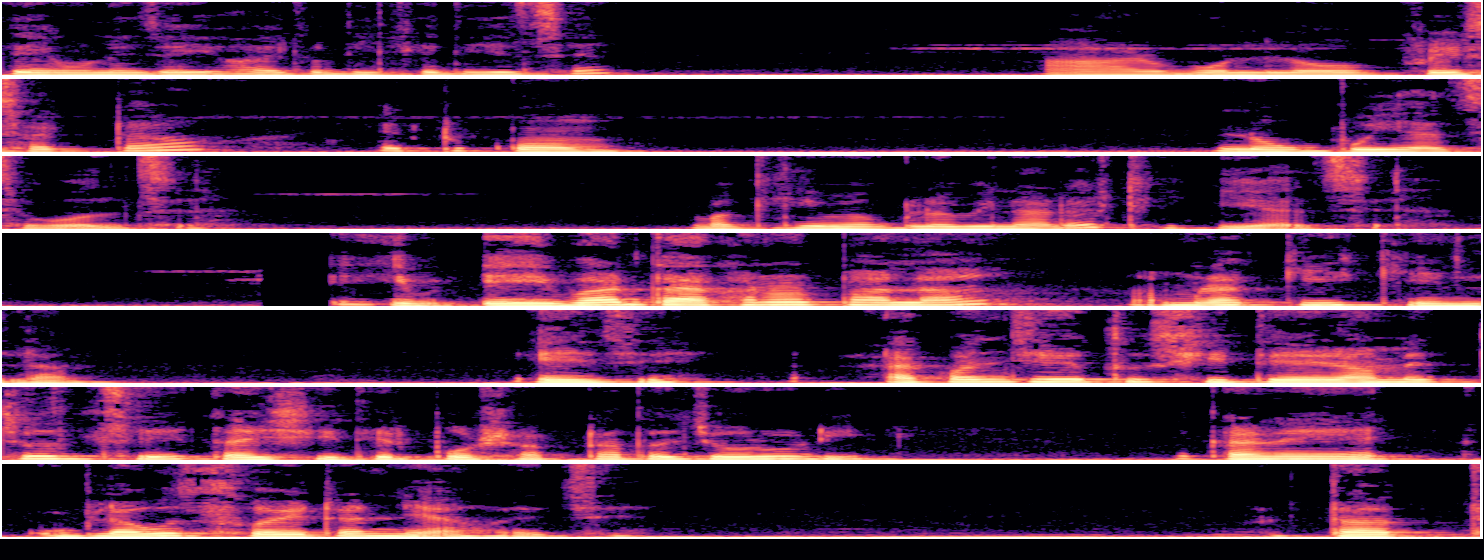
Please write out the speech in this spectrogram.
সেই অনুযায়ী হয়তো লিখে দিয়েছে। আর বলল প্রেশারটা একটু কম। নব্বই আছে বলছে। বাকি হিমোগ্লোবিন আরে ঠিকই আছে। এই- এইবার দেখানোর পালা আমরা কি কিনলাম? এই যে, এখন যেহেতু শীতের আমেজ চলছে, তাই শীতের পোশাকটা তো জরুরি। এখানে ব্লাউজ সোয়েটার নেওয়া হয়েছে। অর্থাৎ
